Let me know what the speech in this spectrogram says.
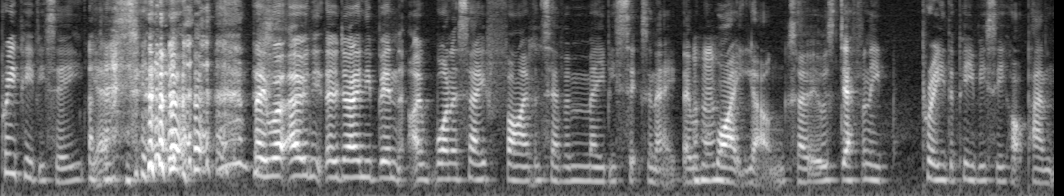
Pre PVC, Okay. yes. they were only they'd only been I want to say five and seven, maybe six and eight. They were Mhm. quite young, so it was definitely pre the PVC hot pant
